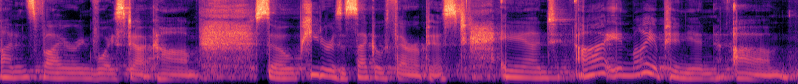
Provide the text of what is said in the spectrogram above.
on inspiringvoice.com. So, Peter is a psychotherapist, and I, in my opinion, um,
